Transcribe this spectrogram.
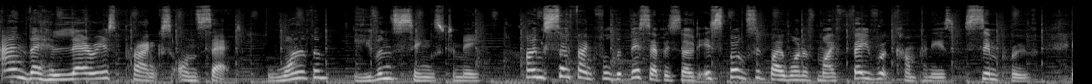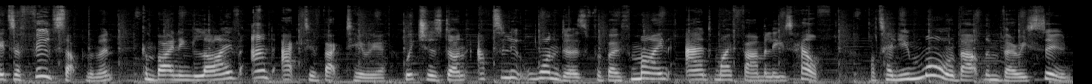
and their hilarious pranks on set. One of them even sings to me. I'm so thankful that this episode is sponsored by one of my favourite companies, Symprove. It's a food supplement combining live and active bacteria, which has done absolute wonders for both mine and my family's health. I'll tell you more about them very soon.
